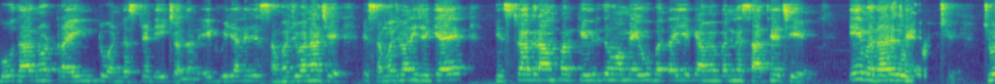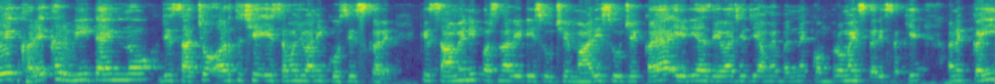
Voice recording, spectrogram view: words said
both are not trying to understand each other એકબીજાને જે સમજવાના છે, એ સમજવાની જગ્યાએ ઇન્સ્ટાગ્રામ પર કેવી રીતે અમે એવું બતાવીએ કે અમે બંને સાથે છીએ, એ વધારે થઈ જો એ ખરેખર વી ટાઈમનો જે સાચો અર્થ છે એ સમજવાની કોશિશ કરે કે સામેની પર્સનાલિટી શું છે મારી શું છે કયા એરિયાઝ એવા છે જે અમે બંને કોમ્પ્રોમાઇઝ કરી શકીએ અને કઈ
